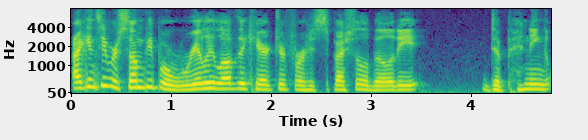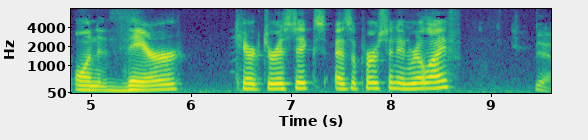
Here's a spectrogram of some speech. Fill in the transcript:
I can see where some people really love the character for his special ability, depending on their characteristics as a person in real life. Yeah.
